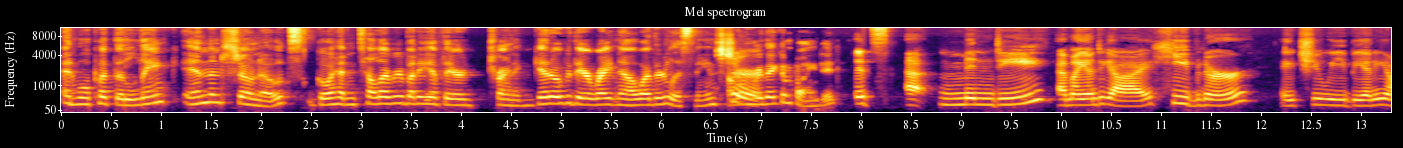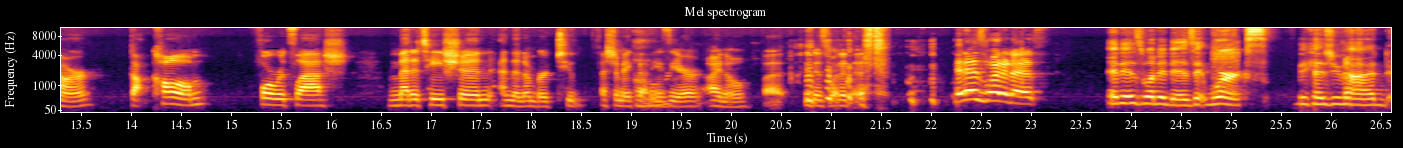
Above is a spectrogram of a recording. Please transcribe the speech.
And we'll put the link in the show notes. Go ahead and tell everybody if they're trying to get over there right now while they're listening. Tell sure. them where they can find it. It's at Mindy, M I N D I, Huebner, H U E B N E R, dot com forward slash meditation and the number two. I should make that oh. easier. I know, but it is what it is. it is what it is. It is what it is. It works because you've had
